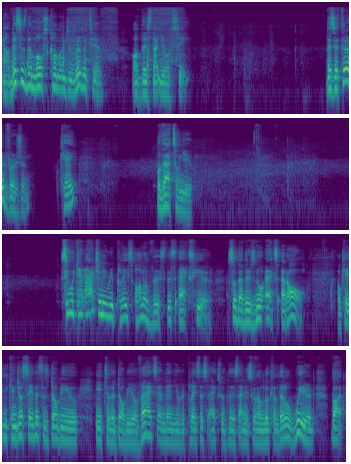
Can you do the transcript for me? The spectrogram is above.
Now, this is the most common derivative of this that you will see. There's a third version, okay? But that's on you. See, we can actually replace all of this, this x here, so that there's no x at all. Okay, you can just say this is w e to the w of x, and then you replace this x with this, and it's going to look a little weird, but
